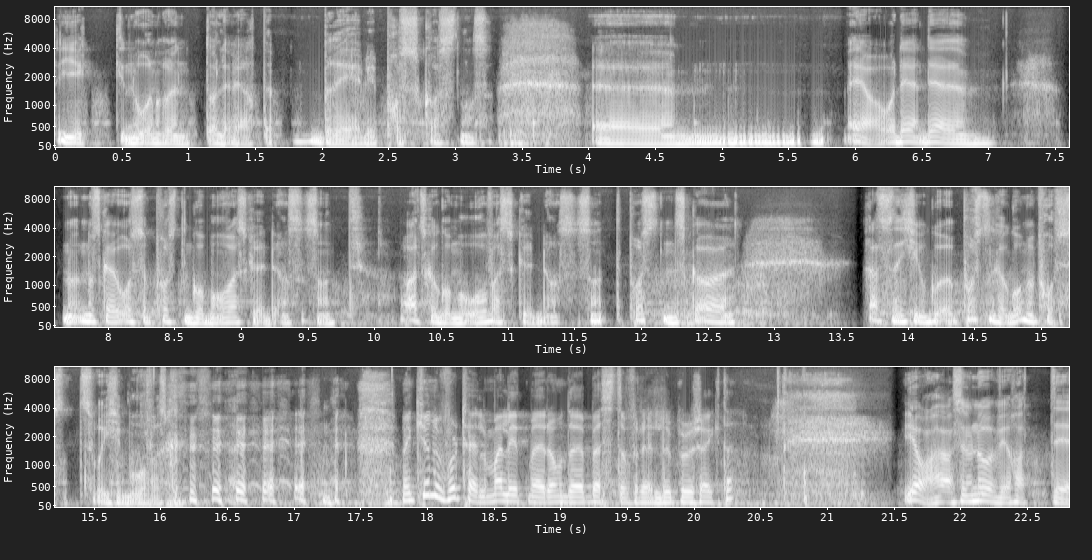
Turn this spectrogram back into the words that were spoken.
det gikk noen rundt og leverte brev i postkassen. Altså. ja, og det, det nå skal jo også Posten gå med overskudd. Altså? Alt skal gå med overskudd. Altså? Posten skal ikke, posten skal gå med post, og ikke med overskudd. Men kunne du fortelle meg litt mer om det besteforeldreprosjektet? Ja, altså nå har vi hatt det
